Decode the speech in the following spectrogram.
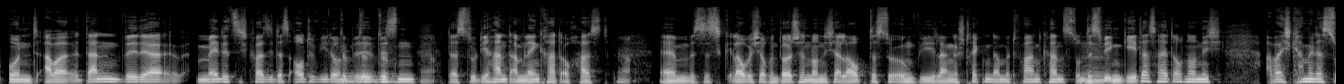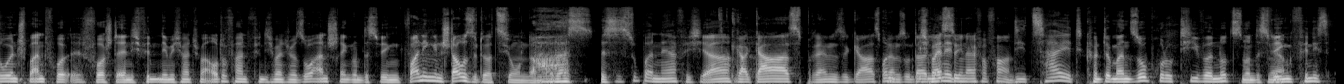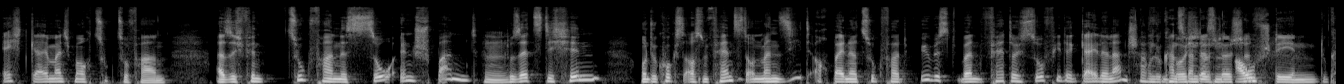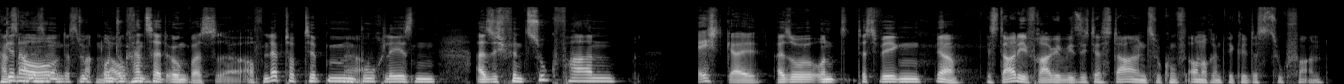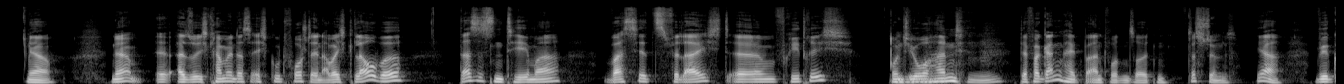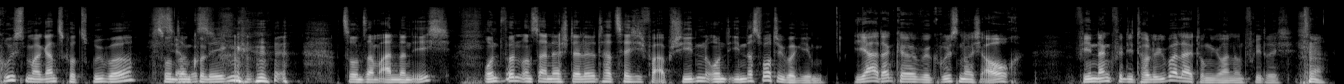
Und aber dann will der, meldet sich quasi das Auto wieder und Dum, will dum, dum. wissen, Ja. dass du die Hand am Lenkrad auch hast. Ja. Ähm, es ist, glaube ich, auch in Deutschland noch nicht erlaubt, dass du irgendwie lange Strecken damit fahren kannst. Und Mhm. deswegen geht das halt auch noch nicht. Aber ich kann mir das so entspannt vor, vorstellen. Ich finde nämlich manchmal Autofahren, finde ich manchmal so anstrengend und deswegen, Vor allen Dingen in Stausituationen dann, oh, oder? es, es ist super nervig, ja. Ga- Gas, Bremse, Gas, Und Bremse und, da ich meine, lässt du ihn einfach fahren. Die Zeit könnte man so produktiver nutzen und deswegen Ja. finde ich es echt geil, manchmal auch Zug zu fahren. Also ich finde, Zugfahren ist so entspannt. Hm. Du setzt dich hin und du guckst aus dem Fenster und man sieht auch bei einer Zugfahrt übelst, man fährt durch so viele geile Landschaften. und du kannst Deutschland. aufstehen, du kannst alles Genau, währenddessen du, machen. und du kannst halt irgendwas äh, auf den Laptop tippen, Ja. Buch lesen. Also ich finde Zugfahren echt geil. Also und deswegen, ja, Ist da die Frage, wie sich das da in Zukunft auch noch entwickelt, das Zugfahren? Ja. Ja, äh, also ich kann mir das echt gut vorstellen. Aber ich glaube, das ist ein Thema, was jetzt vielleicht ähm, Friedrich und, Und Johann Johann. Mhm. der Vergangenheit beantworten sollten. Das stimmt. Ja, wir grüßen mal ganz kurz rüber zu unseren Servus. Kollegen, zu unserem anderen Ich und würden uns an der Stelle tatsächlich verabschieden und Ihnen das Wort übergeben. Ja, danke, wir grüßen euch auch. Vielen Dank für die tolle Überleitung, Johann und Friedrich. Ja.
